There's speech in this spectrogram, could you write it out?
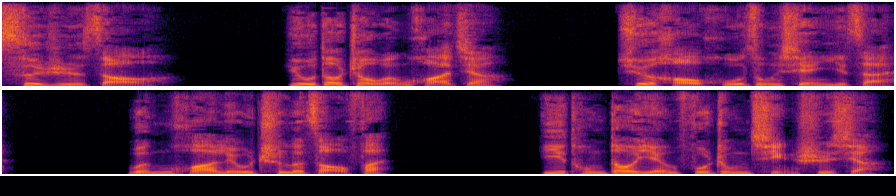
次日早，又到赵文华家，却好胡宗宪亦在。文华留吃了早饭，一同到严府中请示下。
